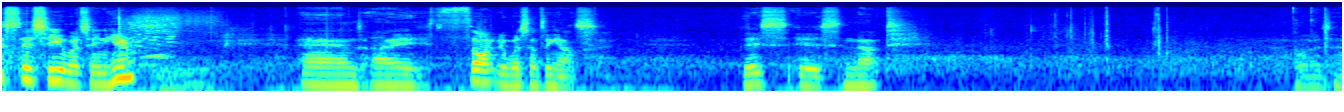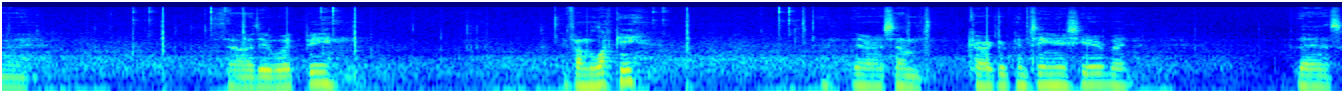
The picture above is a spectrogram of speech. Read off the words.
Let's just see what's in here. And I thought it was something else. This is not what I thought it would be. If I'm lucky, there are some cargo containers here, but there's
